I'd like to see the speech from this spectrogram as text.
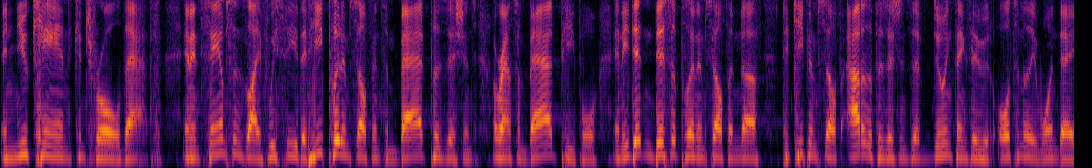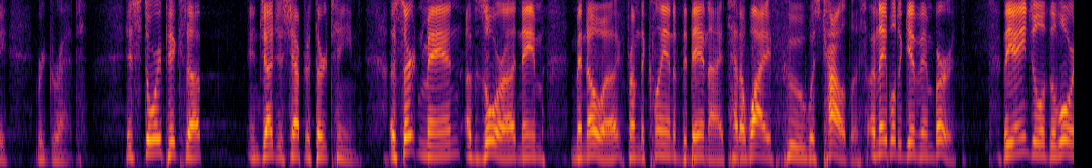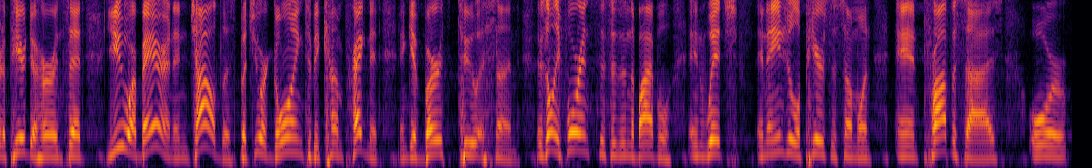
And you can control that. And in Samson's life, we see that he put himself in some bad positions around some bad people, and he didn't discipline himself enough to keep himself out of the positions of doing things that he would ultimately one day regret. His story picks up in Judges chapter 13. A certain man of Zorah named Manoah from the clan of the Danites had a wife who was childless, unable to give him birth the angel of the Lord appeared to her and said, You are barren and childless, but you are going to become pregnant and give birth to a son. There's only four instances in the Bible in which an angel appears to someone and prophesies or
